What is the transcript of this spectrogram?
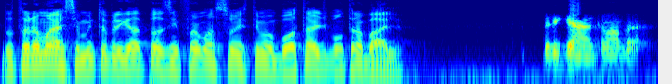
Doutora Márcia, muito obrigado pelas informações. Tenha uma boa tarde e bom trabalho. Obrigada, um abraço.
